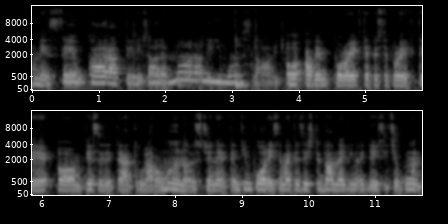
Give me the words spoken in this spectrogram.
un eseu, caracterizare Mara de Ivan Slavici. Uh, avem proiecte peste proiecte, uh, piese de teatru la română, scenete. În timpul orei se mai trezește doamna, îi vine o idee și zice, bun,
